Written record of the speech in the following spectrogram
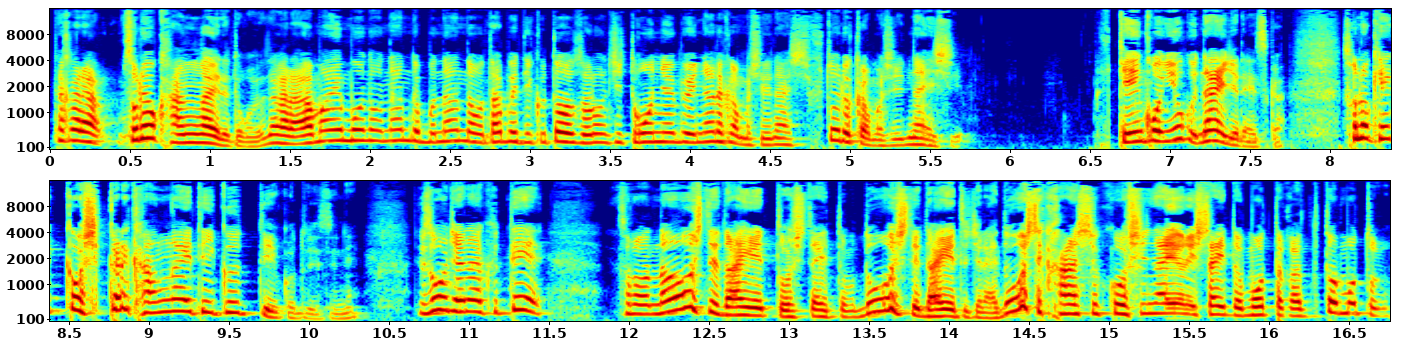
だから、それを考えるところ。だから甘いものを何度も何度も食べていくと、そのうち糖尿病になるかもしれないし、太るかもしれないし、健康に良くないじゃないですか。その結果をしっかり考えていくっていうことですよね。でそうじゃなくて、その、どうしてダイエットをしたいと、どうしてダイエットじゃない、どうして完食をしないようにしたいと思ったかってと、もっと、も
